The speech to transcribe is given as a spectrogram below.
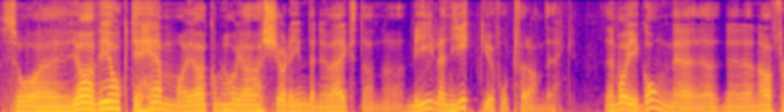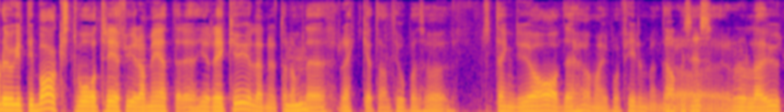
Så ja, vi åkte hem och jag kommer ihåg jag körde in den i verkstaden. och Bilen gick ju fortfarande. Den var igång när, när den har flugit tillbaks 2, 3, 4 meter i rekylen utav Mm. de där räcket och alltihopa. Så stängde jag av, det hör man ju på filmen. Ja, Där precis. och rullade ut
